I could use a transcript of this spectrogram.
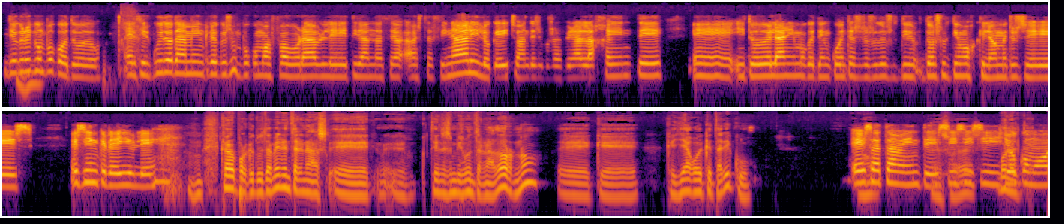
Yo creo que un poco todo. El circuito también creo que es un poco más favorable tirando hacia, hasta el final y lo que he dicho antes, pues al final la gente eh, y todo el ánimo que te encuentras en los dos últimos kilómetros es, es increíble. Claro, porque tú también entrenas, eh, eh, tienes el mismo entrenador, ¿no? Eh, que, que Yago y que Tariku. Exactamente, sí, sí, sí. Yo como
